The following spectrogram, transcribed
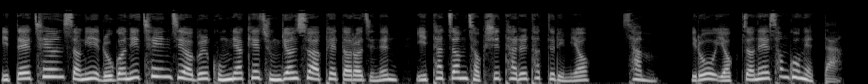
이때 최은성이 로건이 체인지업을 공략해 중견수 앞에 떨어지는 2타점 적시타를 터뜨리며 3, 2로 역전에 성공했다.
